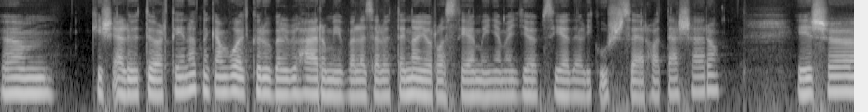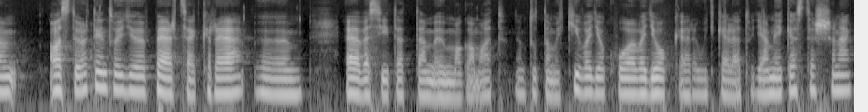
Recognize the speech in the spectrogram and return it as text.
Öm, kis előtörténet. Nekem volt körülbelül három évvel ezelőtt egy nagyon rossz élményem egy pszichedelikus szer hatására, és az történt, hogy percekre elveszítettem önmagamat. Nem tudtam, hogy ki vagyok, hol vagyok, erre úgy kellett, hogy emlékeztessenek,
